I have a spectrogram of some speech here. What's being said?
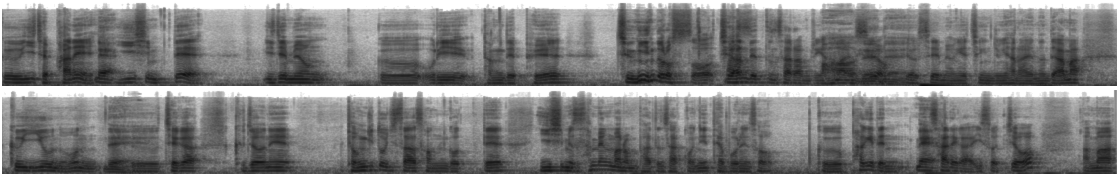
그 이 재판에 네. 2심 때 이재명 그 우리 당 대표의 증인으로서 제한됐던 사람 중에 아, 하나였어요. 네네. 13명의 증인 중에 하나였는데 아마 그 이유는 네. 그 제가 그 전에 경기도지사 선거 때 2심에서 300만 원 받은 사건이 대법원에서 그 파기된 네. 사례가 있었죠. 아마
